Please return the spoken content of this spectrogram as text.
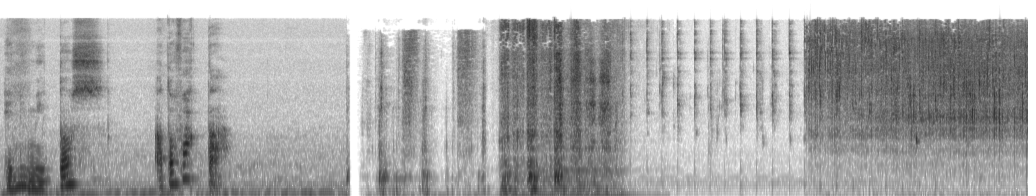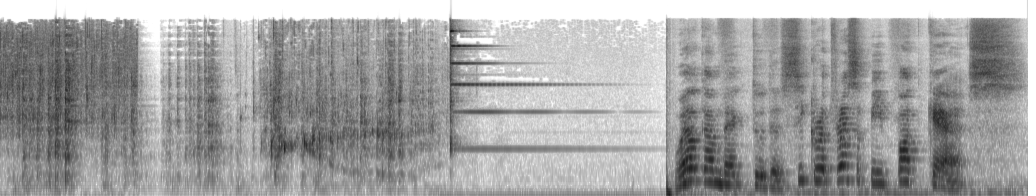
Ini mitos atau fakta? Welcome back to the Secret Recipe Podcast.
